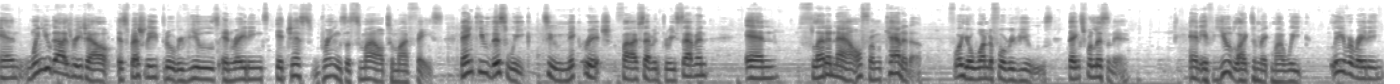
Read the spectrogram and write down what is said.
And when you guys reach out, especially through reviews and ratings, it just brings a smile to my face. Thank you this week to Nick Rich 5737 and Fleta Now from Canada for your wonderful reviews. Thanks for listening. And if you'd like to make my week, leave a rating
